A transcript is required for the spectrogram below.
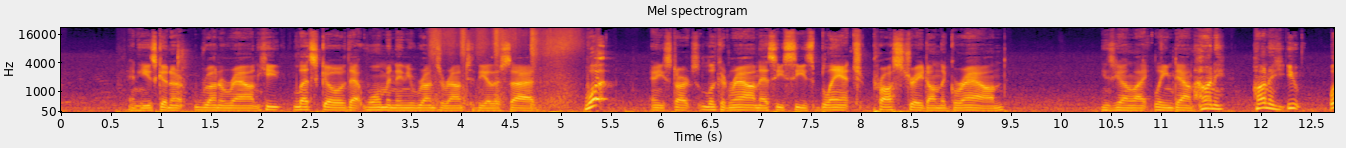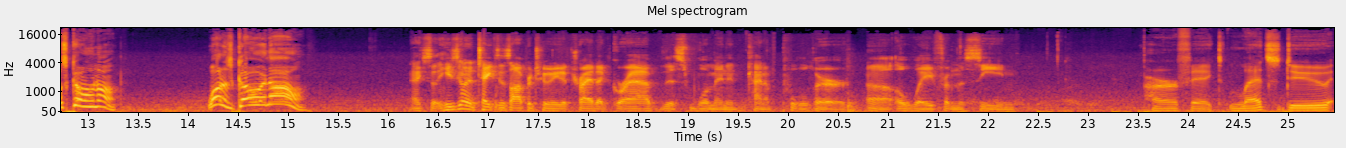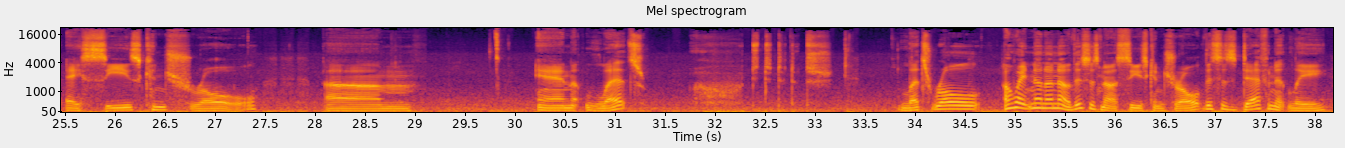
And he's gonna run around. He lets go of that woman and he runs around to the other side. What? and he starts looking around as he sees Blanche prostrate on the ground. He's gonna like lean down, honey, honey, you, what's going on? What is going on? Excellent. He's to take this opportunity to try to grab this woman and kind of pull her uh, away from the scene. Perfect. Let's do a seize control. Um, and let's let's roll. Oh wait, no, no, no. This is not seize control. This is definitely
